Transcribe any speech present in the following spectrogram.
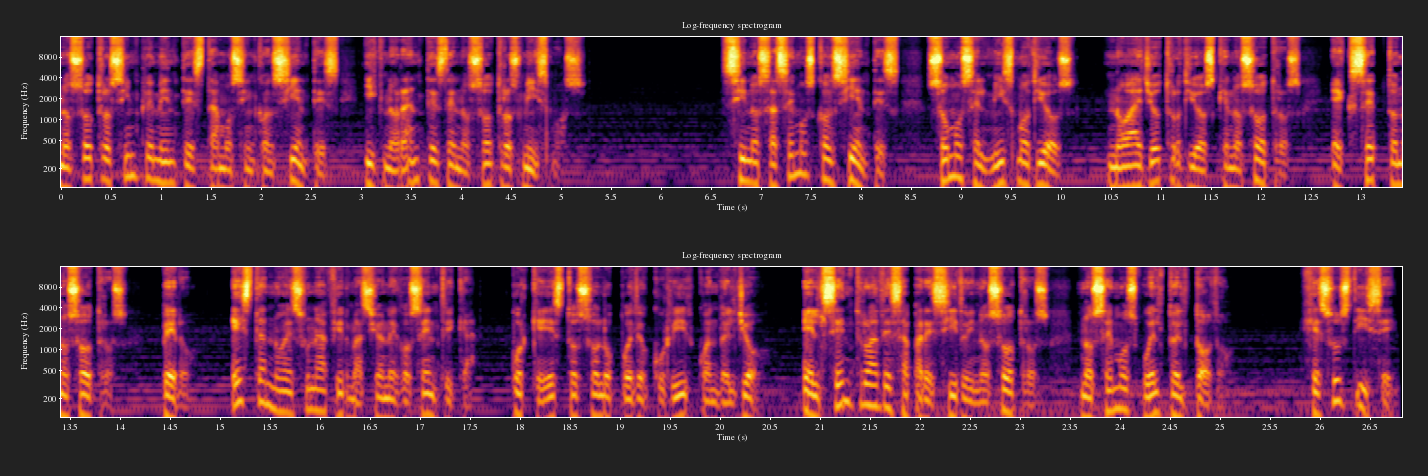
nosotros simplemente estamos inconscientes, ignorantes de nosotros mismos. Si nos hacemos conscientes, somos el mismo Dios, no hay otro Dios que nosotros, excepto nosotros, pero, esta no es una afirmación egocéntrica, porque esto solo puede ocurrir cuando el yo, el centro ha desaparecido y nosotros, nos hemos vuelto el todo. Jesús dice,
